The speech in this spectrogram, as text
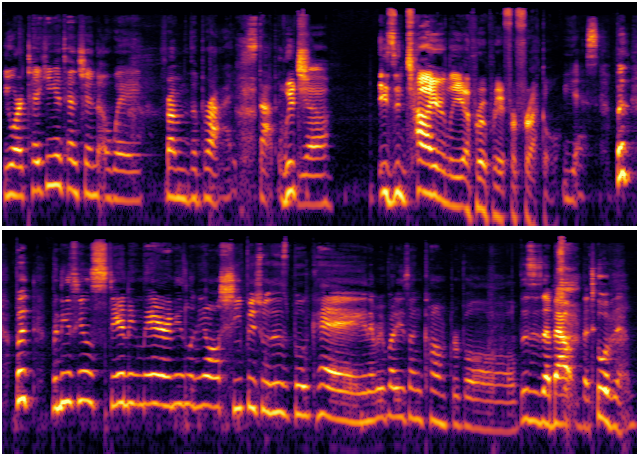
You are taking attention away from the bride. Stop it. which Yeah. Is entirely appropriate for Freckle. Yes, but but Benicio's standing there and he's looking all sheepish with his bouquet, and everybody's uncomfortable. This is about the two of them.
